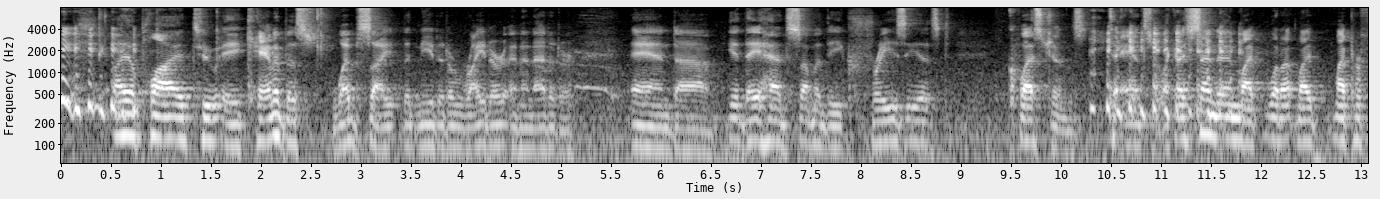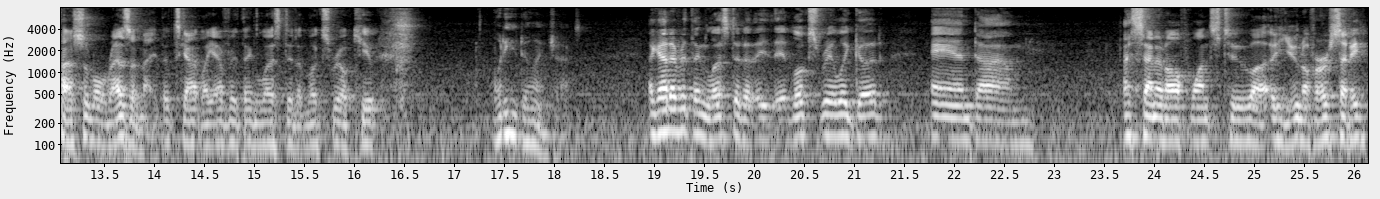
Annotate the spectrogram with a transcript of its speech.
I applied to a cannabis website that needed a writer and an editor, and uh, they had some of the craziest questions to answer. like I send in my what I, my my professional resume that's got like everything listed. It looks real cute. What are you doing, Jackson? I got everything listed. It, it looks really good, and um, I sent it off once to uh, a university.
